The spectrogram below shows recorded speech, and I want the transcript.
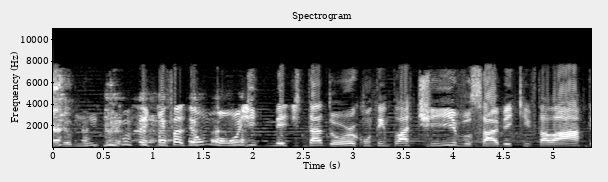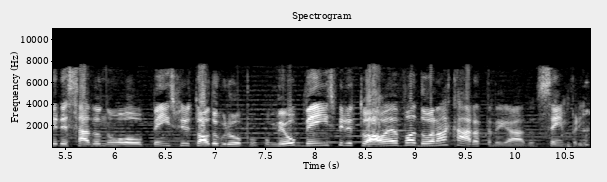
Eu nunca consegui fazer um monge meditador, contemplativo, sabe? Que tá lá interessado no bem espiritual do grupo. O meu bem espiritual é voadora na cara, tá ligado? Sempre.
